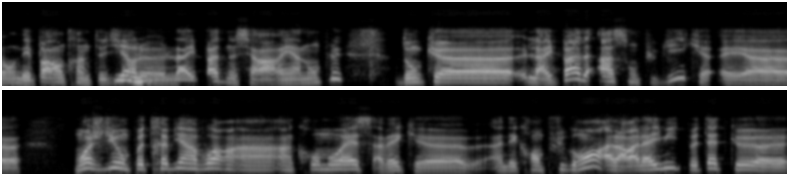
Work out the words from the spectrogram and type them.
on n'est pas en train de te dire mmh. l'iPad ne sert à rien non plus. Donc euh, l'iPad a son public et euh, moi je dis on peut très bien avoir un, Chrome OS avec un écran plus grand. Alors à la limite peut-être que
